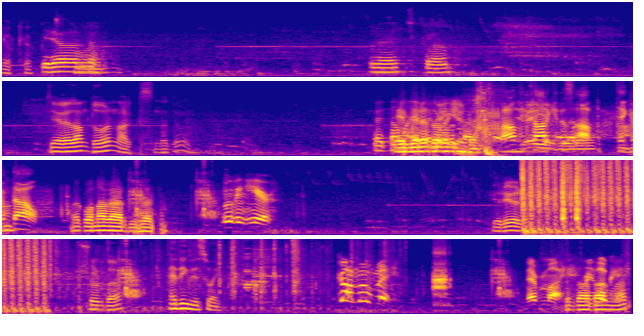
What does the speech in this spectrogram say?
Yok yok. Biri öldü. Tamam. Kuleye çıkıyor. Diğer adam duvarın arkasında değil mi? Evet, ama Evlere eve doğru girdi. girdi. Bounty target is up. Take him down. Bak ona verdi zaten. Moving here. Görüyorum. Şurada. Heading this way. Got movement. Never mind. Burada adam var.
